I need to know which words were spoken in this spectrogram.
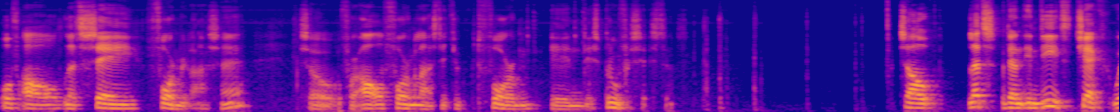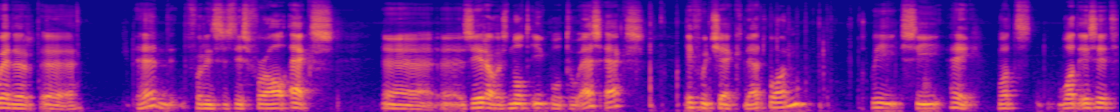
of all, let's say, formulas. Eh? So for all formulas that you could form in this proof assistant. So let's then indeed check whether, uh, for instance, this for all x, uh, uh, 0 is not equal to sx. If we check that one, we see, hey, what's, what is it?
